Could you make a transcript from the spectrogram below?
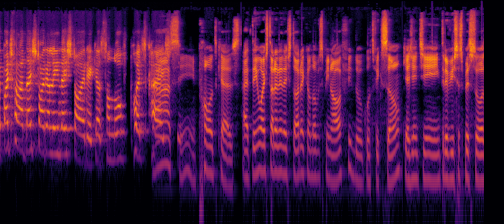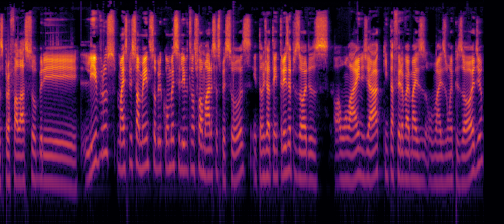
Você pode falar da história além da história, que é o seu novo podcast. Ah, sim, podcast. É, tem o A História Além da História, que é o novo spin-off do Curto Ficção, que a gente entrevista as pessoas pra falar sobre livros, mas principalmente sobre como esse livro transformaram essas pessoas. Então já tem três episódios online já, quinta-feira vai mais, mais um episódio.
